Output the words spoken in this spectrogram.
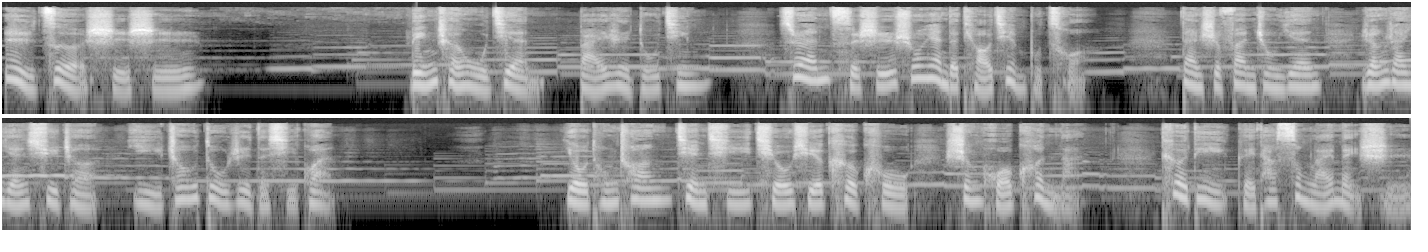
日仄始食。凌晨舞剑，白日读经。虽然此时书院的条件不错。但是范仲淹仍然延续着以粥度日的习惯。有同窗见其求学刻苦，生活困难，特地给他送来美食。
